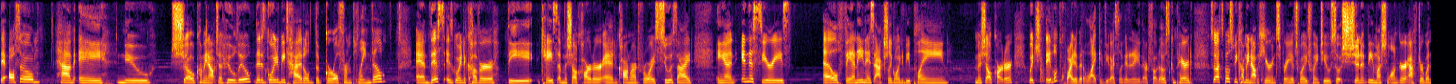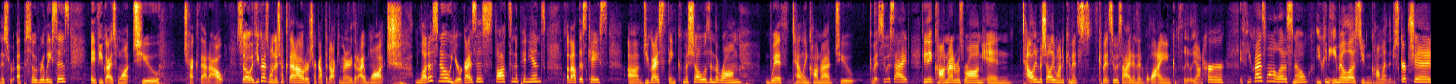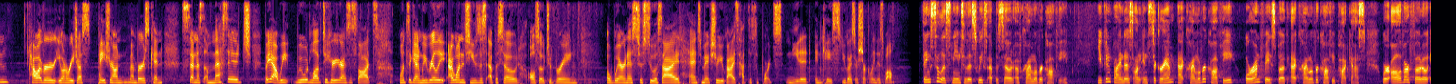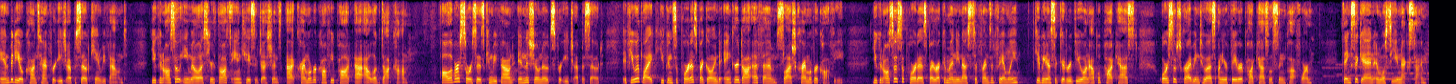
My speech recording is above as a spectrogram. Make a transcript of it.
They also have a new show coming out to Hulu that is going to be titled The Girl from Plainville. And this is going to cover the case of Michelle Carter and Conrad Roy's suicide. And in this series, Elle Fanning is actually going to be playing Michelle Carter, which they look quite a bit alike if you guys look at any of their photos compared. So that's supposed to be coming out here in spring of 2022. So it shouldn't be much longer after when this episode releases if you guys want to check that out. So if you guys want to check that out or check out the documentary that I watch, let us know your guys' thoughts and opinions about this case. Um, do you guys think Michelle was in the wrong with telling Conrad to commit suicide? Do you think Conrad was wrong in telling Michelle he wanted to commit commit suicide and then relying completely on her. If you guys want to let us know, you can email us, you can comment in the description. However, you want to reach us, Patreon members can send us a message. But yeah, we we would love to hear your guys' thoughts. Once again, we really I wanted to use this episode also to bring awareness to suicide and to make sure you guys had the supports needed in case you guys are struggling as well. Thanks to listening to this week's episode of Crime Over Coffee. You can find us on Instagram at Crime Over Coffee or on Facebook at Crime Over Coffee Podcast, where all of our photo and video content for each episode can be found. You can also email us your thoughts and case suggestions at crimeovercoffeepod at outlook.com. All of our sources can be found in the show notes for each episode. If you would like, you can support us by going to anchor.fm slash crimeovercoffee. You can also support us by recommending us to friends and family, giving us a good review on Apple Podcast, or subscribing to us on your favorite podcast listening platform. Thanks again, and we'll see you next time.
